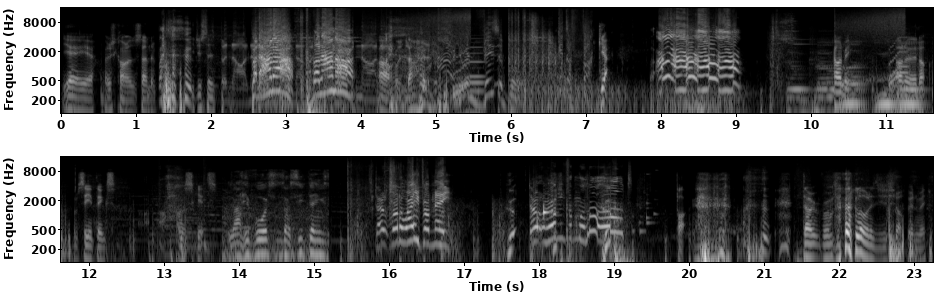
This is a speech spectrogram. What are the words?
Yeah, yeah. I just can't understand him. He just says banana. banana! Banana! Banana. Oh, banana. no. How? You're invisible. Get the fuck. Yeah. Ah! Behind me. Oh no, they're not. I'm seeing things. I'm a skits. I hear voices, I see things. Don't run away from me! Don't run from the Lord! Fuck. Don't run from the Lord as you shotgun me.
